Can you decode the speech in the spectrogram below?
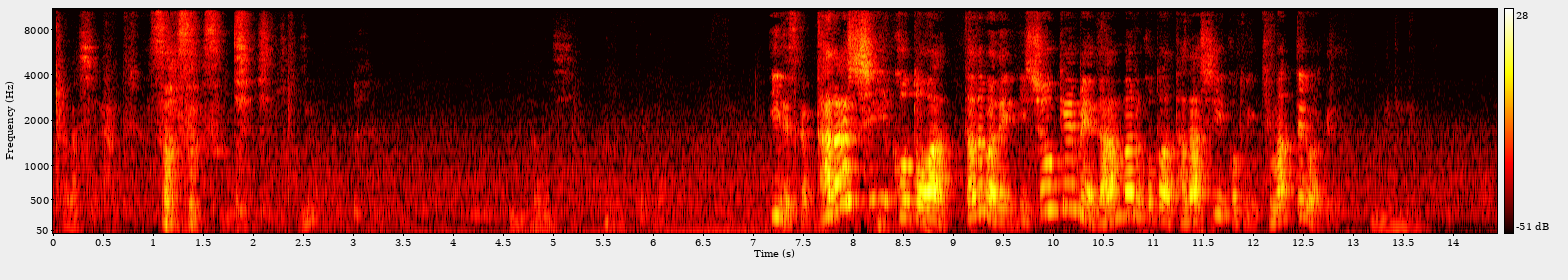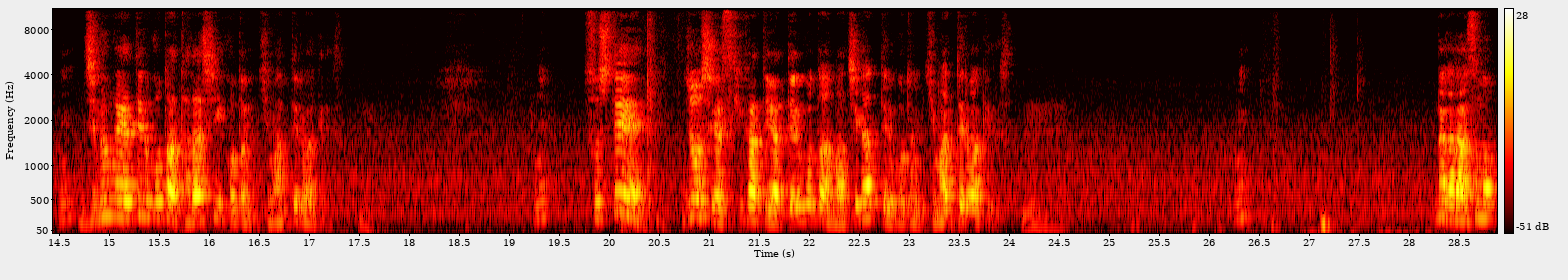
正しいなって。るそうそうそう。いいですか？正しいことは例えばね一生懸命頑張ることは正しいことに決まってるわけです、ね、自分がやってることは正しいことに決まってるわけです、ね、そして上司が好き勝手やってることは間違ってることに決まってるわけです。だからその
